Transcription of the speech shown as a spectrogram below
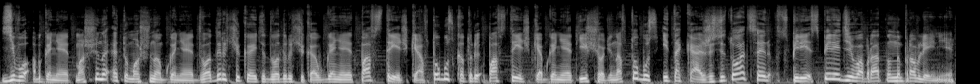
Его обгоняет машина, эту машину обгоняет два дырчика, эти два дырчика обгоняет по встречке автобус, который по встречке обгоняет еще один автобус, и такая же ситуация спереди в обратном направлении.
